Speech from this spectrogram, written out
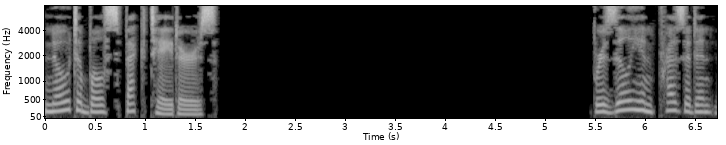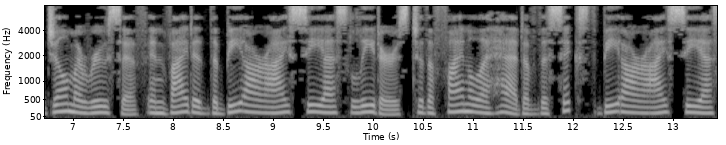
Notable spectators. Brazilian President Dilma Rousseff invited the BRICS leaders to the final ahead of the 6th BRICS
